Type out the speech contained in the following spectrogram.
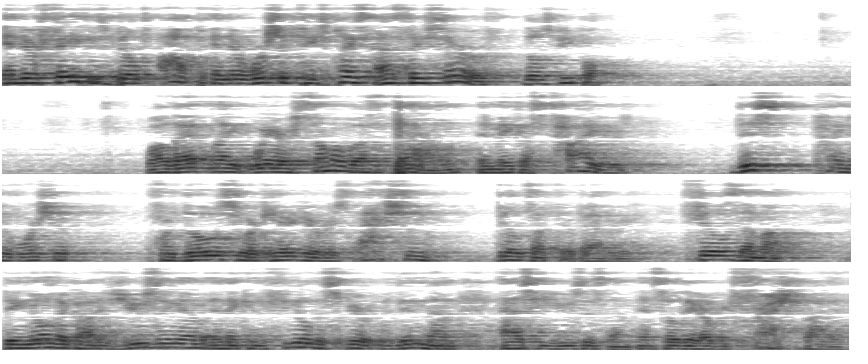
And their faith is built up and their worship takes place as they serve those people. While that might wear some of us down and make us tired, this kind of worship for those who are caregivers actually builds up their battery, fills them up. They know that God is using them and they can feel the Spirit within them as He uses them. And so they are refreshed by it.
